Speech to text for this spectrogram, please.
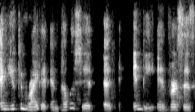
and you can write it and publish it at indie versus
